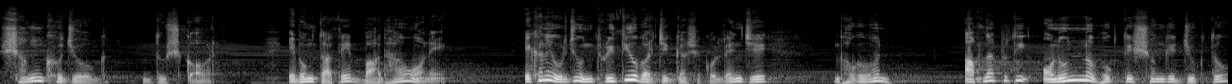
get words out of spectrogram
সাংখ্যযোগ দুষ্কর। এবং তাতে বাধাও অনেক। এখানে অর্জুন তৃতীয়বার জিজ্ঞাসা করলেন যে, ভগবান, আপনার প্রতি অনন্য ভক্তির সঙ্গে যুক্ত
